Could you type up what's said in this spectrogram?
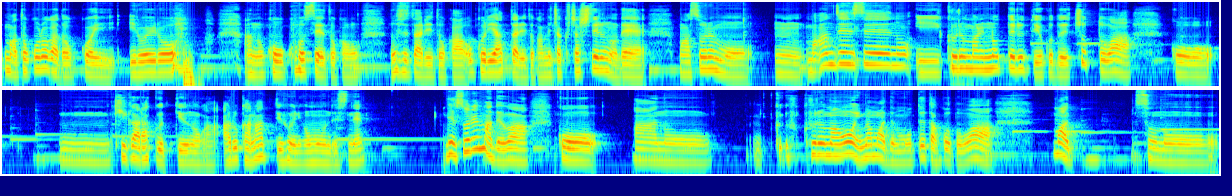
まあところがどっこいいろいろ あの高校生とかを乗せたりとか送り合ったりとかめちゃくちゃしてるのでまあそれも、うんまあ、安全性のいい車に乗ってるっていうことでちょっとはこう、うん、気が楽っていうのがあるかなっていうふうに思うんですね。でそれまではこうあの車を今まで持ってたことはまあその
